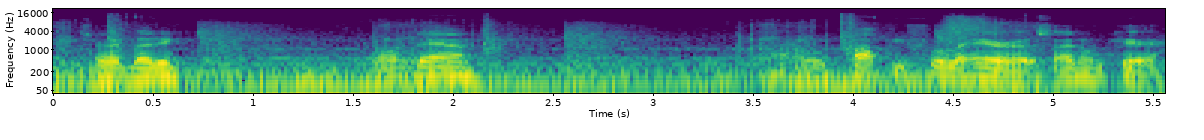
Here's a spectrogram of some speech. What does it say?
That's right, buddy. Going down. I will pop you full of arrows. I don't care.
